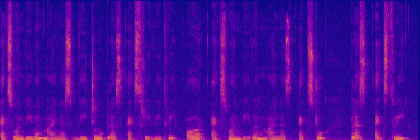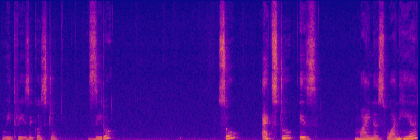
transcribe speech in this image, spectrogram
x1 V1 minus V2 plus x3 V3 or x1 V1 minus x2 plus x3 v3 is equals to 0 so x2 is minus 1 here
